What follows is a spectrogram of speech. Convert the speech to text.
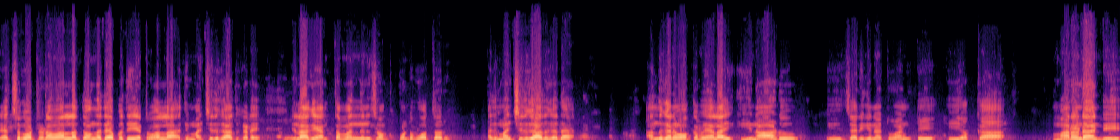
రెచ్చగొట్టడం వల్ల దొంగ దెబ్బ తీయటం వల్ల అది మంచిది కాదు కదా. ఇలాగ ఎంతమందిని చంపుకుంటూ పోతారు? అది మంచిది కాదు కదా. అందుకని ఒకవేళ ఈనాడు ఈ జరిగినటువంటి ఈ యొక్క మరణాన్ని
